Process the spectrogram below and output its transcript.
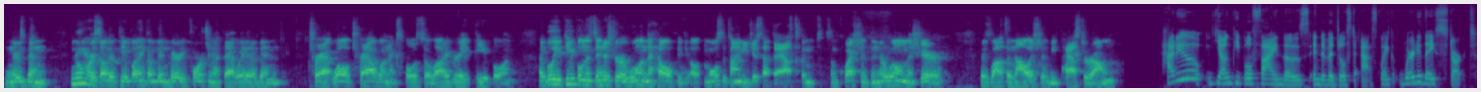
and there's been numerous other people i think i've been very fortunate that way that i've been tra- well traveling exposed to a lot of great people and i believe people in this industry are willing to help if you, most of the time you just have to ask them some questions and they're willing to share there's lots of knowledge to be passed around how do young people find those individuals to ask like where do they start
